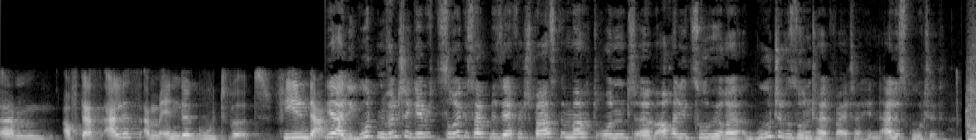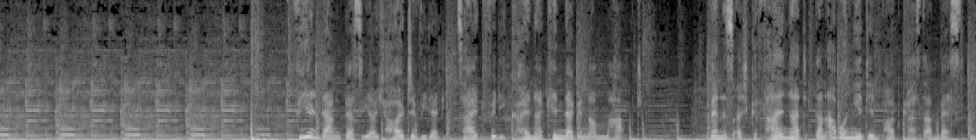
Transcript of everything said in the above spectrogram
ähm, auf das alles am Ende gut wird. Vielen Dank. Ja, die guten Wünsche gebe ich zurück. Es hat mir sehr viel Spaß gemacht und äh, auch an die Zuhörer gute Gesundheit weiterhin. Alles Gute. Vielen Dank, dass ihr euch heute wieder die Zeit für die Kölner Kinder genommen habt. Wenn es euch gefallen hat, dann abonniert den Podcast am besten,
